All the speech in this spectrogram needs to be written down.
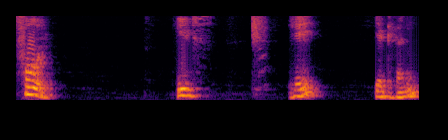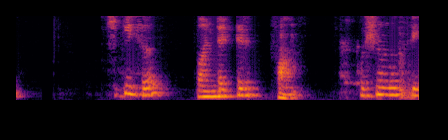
फोर इट्स हे या ठिकाणी चुकीचं contracted form. Question number three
